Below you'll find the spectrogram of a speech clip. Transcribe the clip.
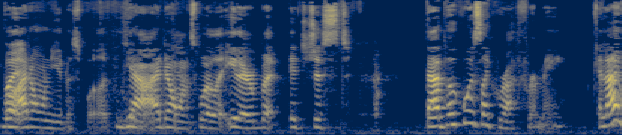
well, But I don't want you to spoil it. yeah, I don't want to spoil it either, but it's just that book was like rough for me. And I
